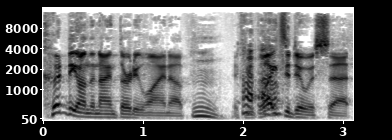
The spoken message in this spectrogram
could be on the 9:30 lineup hmm. if you'd like to do a set.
